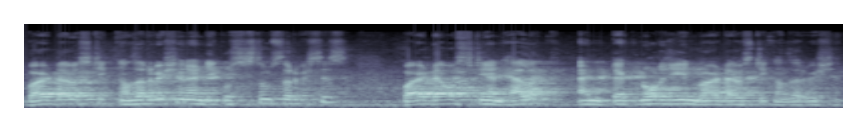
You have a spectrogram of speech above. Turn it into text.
biodiversity conservation and ecosystem services, biodiversity and health, and technology in biodiversity conservation.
